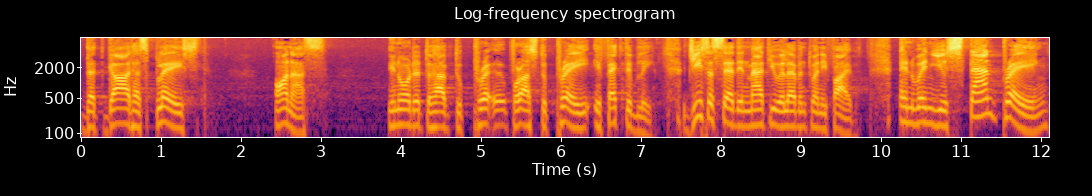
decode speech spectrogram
that God has placed on us in order to have to pray, for us to pray effectively. Jesus said in Matthew 11:25, "And when you stand praying,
